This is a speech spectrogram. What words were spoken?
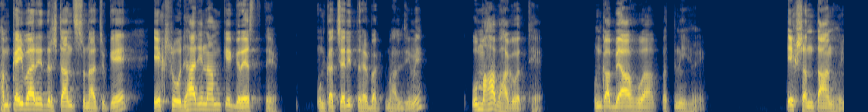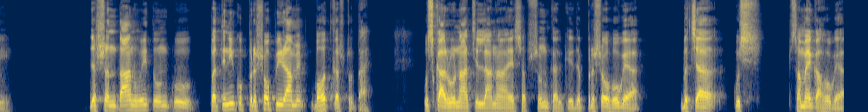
हम कई बार ये दृष्टांत सुना चुके एक सोझा जी नाम के गृहस्थ थे। उनका चरित्र है भक्तमाल जी में। वो महाभागवत थे। उनका ब्याह हुआ, पत्नी हुई, एक संतान हुई। जब संतान हुई तो उनको पत्नी को प्रसव पीड़ा में बहुत कष्ट होता है। उसका रोना, चिल्लाना, ये सब सुन करके जब प्रसव हो गया, बच्चा कुछ समय का हो गया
